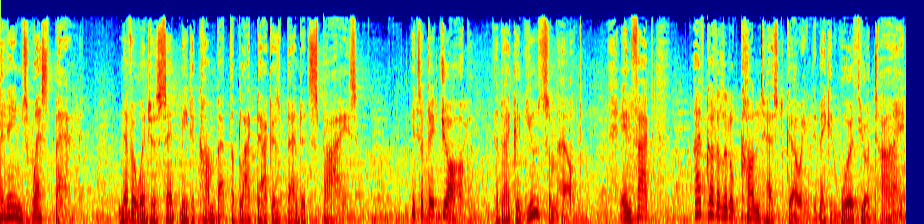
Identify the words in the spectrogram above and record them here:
The name's Westband. Neverwinter sent me to combat the Black Dagger's bandit spies. It's a big job, and I could use some help. In fact, I've got a little contest going to make it worth your time.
